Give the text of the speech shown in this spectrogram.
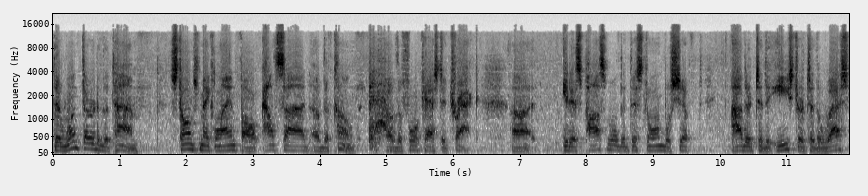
that one third of the time storms make landfall outside of the cone of the forecasted track. Uh, it is possible that this storm will shift either to the east or to the west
